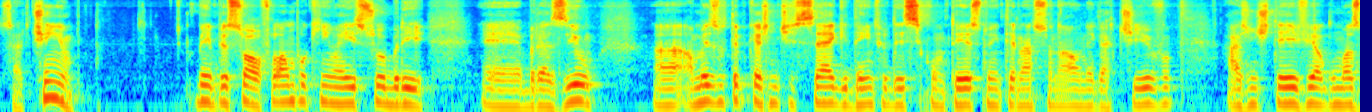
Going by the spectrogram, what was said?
certinho? Bem, pessoal, falar um pouquinho aí sobre é, Brasil. Ah, ao mesmo tempo que a gente segue dentro desse contexto internacional negativo, a gente teve algumas,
